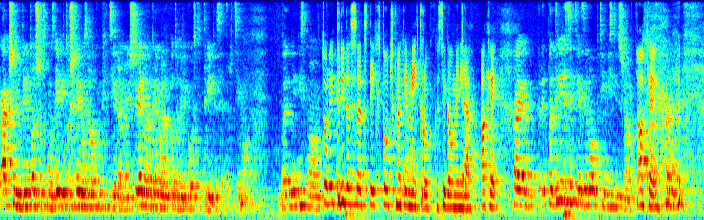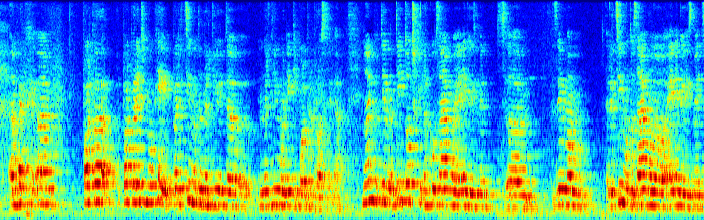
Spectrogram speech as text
kakšen model točno smo vzeli, to še vedno zelo komplicirano in še vedno gremo lahko do velikosti 30, recimo. Nismo... Torej 30 teh točk na tem ja. metru, ki si ga omenila. Ja. Okay. Pa, pa 30 je zelo optimistično. Okay. ampak. Um, Pa pa, pa, pa rečemo, okay, pa recimo, da, naredi, da naredimo nekaj bolj preprostega. No, in potem na tej točki lahko vzamemo enega izmed, um, zdaj imam, recimo, da vzamemo enega izmed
